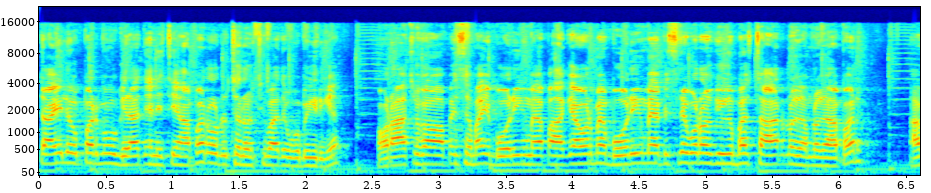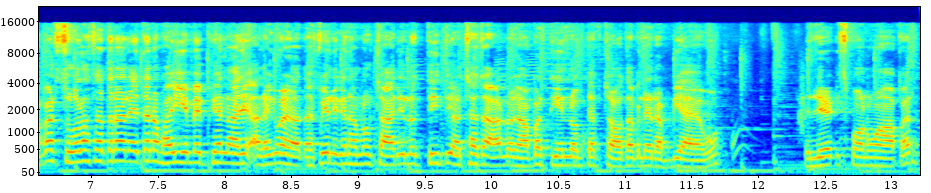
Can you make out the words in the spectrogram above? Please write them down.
टाइल ऊपर में वो गिरा दिया नीचे यहाँ पर, और चलो अच्छी बात है, वो भी गिर गया। और आ चुका वापस से भाई बोरिंग मैप आ गया, और मैं बोरिंग मैप इसलिए बोल रहा हूँ क्योंकि बस चार लोग हम लोग यहाँ पर। अगर सोलह सत्रह रहते ना भाई, ये मैं फिर अलग में जाता फिर लेकिन हम लोग चार ही लोग, तीन अच्छा चार लोग यहाँ पर, तीन लोग जब चौथा प्लेयर अब भी आया वो। लेट स्पॉन वहाँ पर।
